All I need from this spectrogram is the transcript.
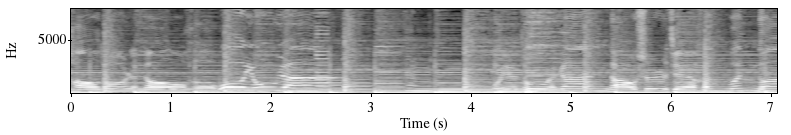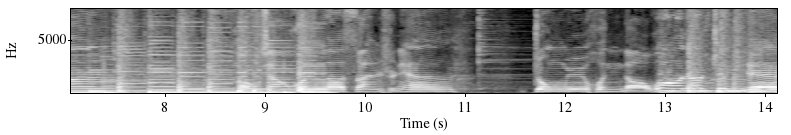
好多人都和我有缘。我也突然感到世界很温暖，好像混了三十年，终于混到我的春天。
